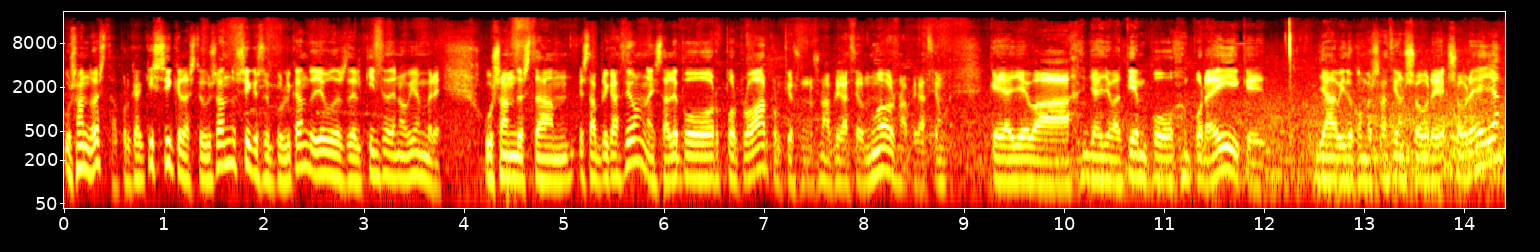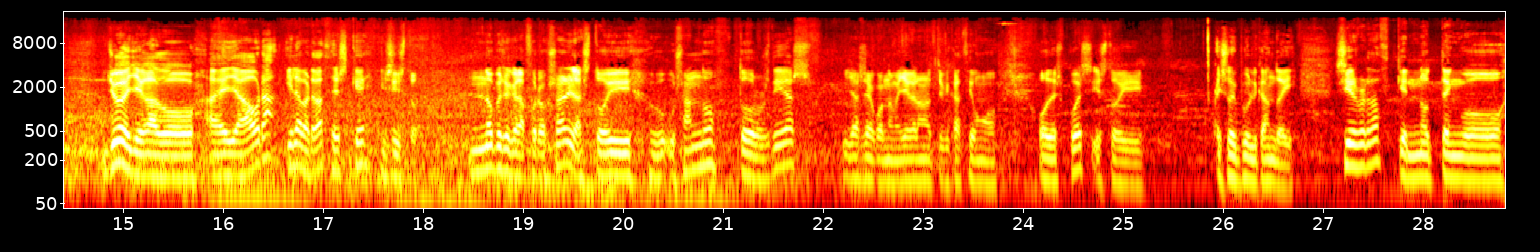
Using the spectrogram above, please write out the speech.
usando esta, porque aquí sí que la estoy usando, sí que estoy publicando. Llevo desde el 15 de noviembre usando esta, esta aplicación. La instalé por, por probar, porque es una aplicación nueva, es una aplicación que ya lleva, ya lleva tiempo por ahí y que ya ha habido conversación sobre, sobre ella. Yo he llegado a ella ahora y la verdad es que, insisto, no pensé que la fuera a usar y la estoy usando todos los días, ya sea cuando me llegue la notificación o, después, y estoy, estoy publicando ahí. Sí es verdad que no tengo,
